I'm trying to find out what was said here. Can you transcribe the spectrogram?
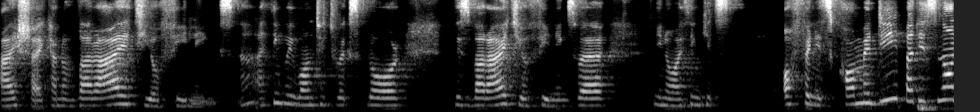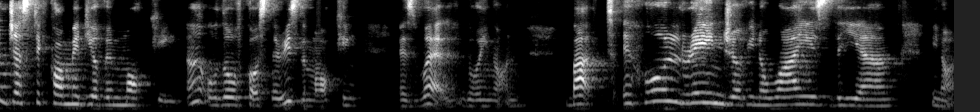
Ayesha, a kind of variety of feelings. uh. I think we wanted to explore this variety of feelings where, you know, I think it's often it's comedy, but it's not just a comedy of a mocking, uh, although of course there is the mocking as well going on, but a whole range of, you know, why is the, um, you know,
